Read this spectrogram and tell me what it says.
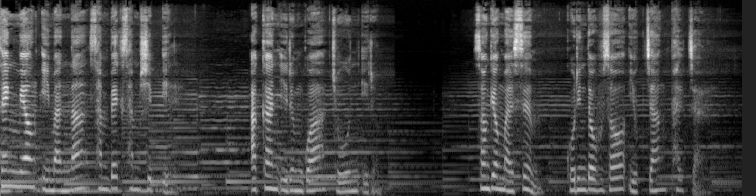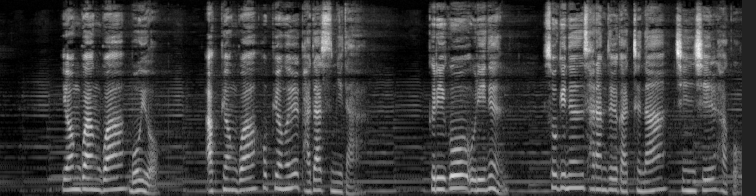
생명 이만나 331 악한 이름과 좋은 이름. 성경 말씀 고린도 후서 6장 8절. 영광과 모욕, 악평과 호평을 받았습니다. 그리고 우리는 속이는 사람들 같으나 진실하고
